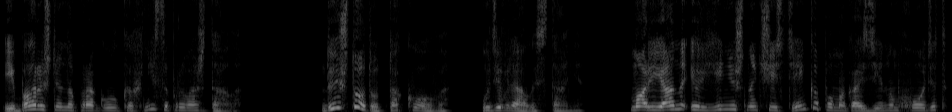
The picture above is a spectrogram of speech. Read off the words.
и барышню на прогулках не сопровождала. «Да и что тут такого?» — удивлялась Таня. «Марьяна Ильинична частенько по магазинам ходит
